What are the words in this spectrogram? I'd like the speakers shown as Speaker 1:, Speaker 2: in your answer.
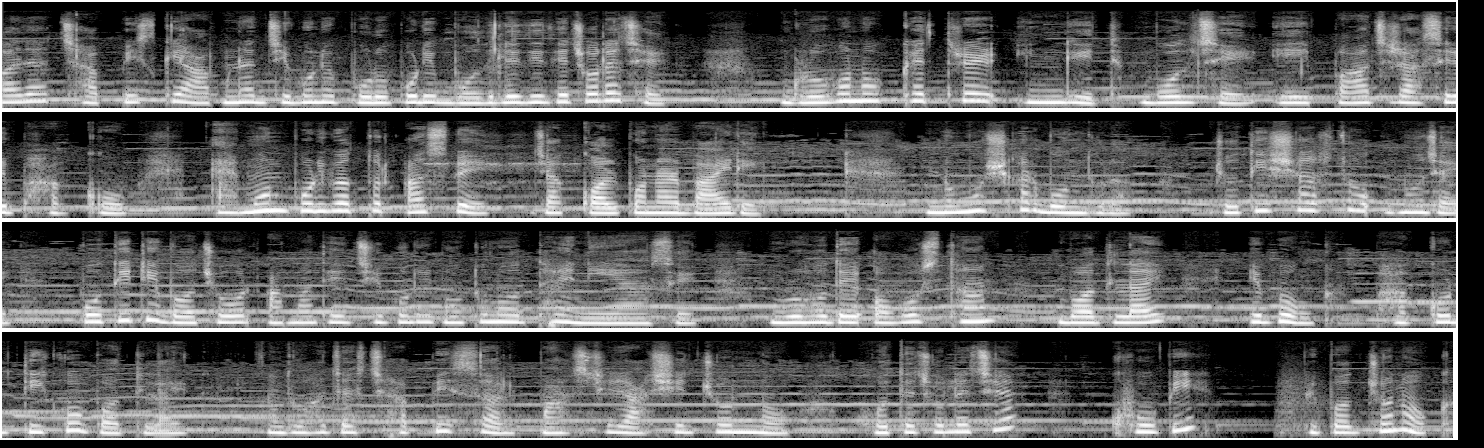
Speaker 1: হাজার ছাব্বিশ কি আপনার জীবনে পুরোপুরি বদলে দিতে চলেছে? গ্রহ নক্ষত্রের ইঙ্গিত বলছে, এই পাঁচ রাশির ভাগ্য এমন পরিবর্তন আসবে যা কল্পনার বাইরে। নমস্কার বন্ধুরা, জ্যোতিষশাস্ত্র অনুযায়ী প্রতিটি বছর আমাদের জীবনে নতুন অধ্যায় নিয়ে আসে। গ্রহদের অবস্থান বদলায় এবং ভাগ্যর দিকও বদলায়। দু হাজার ছাব্বিশ সাল পাঁচটি রাশির জন্য হতে চলেছে খুবই বিপজ্জনক।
